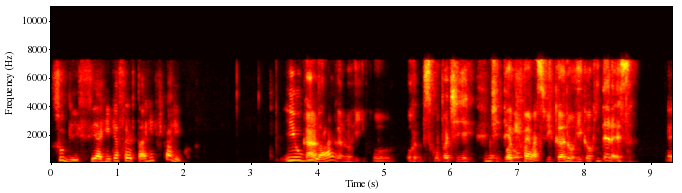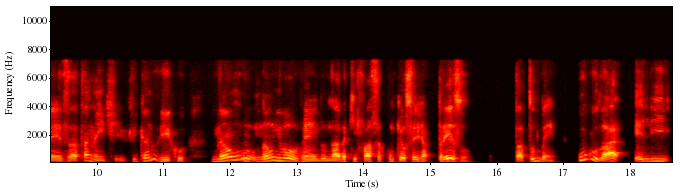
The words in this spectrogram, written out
subir. Se a gente acertar, a gente fica rico. E o cara, Goulart... ficando rico... Desculpa te, te interromper, mas ficando rico é o que interessa. É, exatamente. Ficando rico, não, não envolvendo nada que faça com que eu seja preso, tá tudo bem. O Goulart, ele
